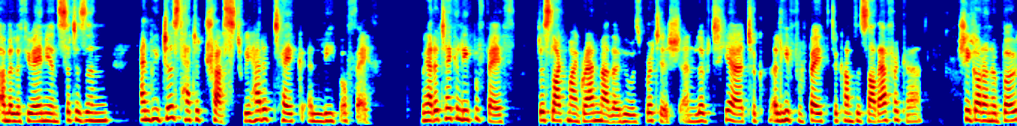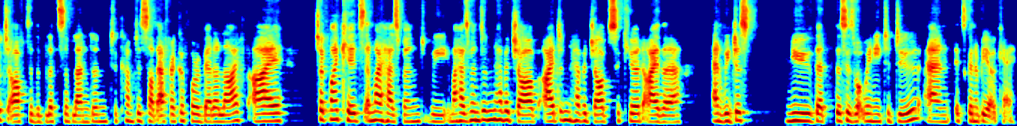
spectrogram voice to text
I'm a Lithuanian citizen and we just had to trust. We had to take a leap of faith. We had to take a leap of faith, just like my grandmother, who was British and lived here, took a leap of faith to come to South Africa. She got on a boat after the Blitz of London to come to South Africa for a better life. I took my kids and my husband. We, my husband didn't have a job. I didn't have a job secured either. And we just knew that this is what we need to do and it's going to be okay.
